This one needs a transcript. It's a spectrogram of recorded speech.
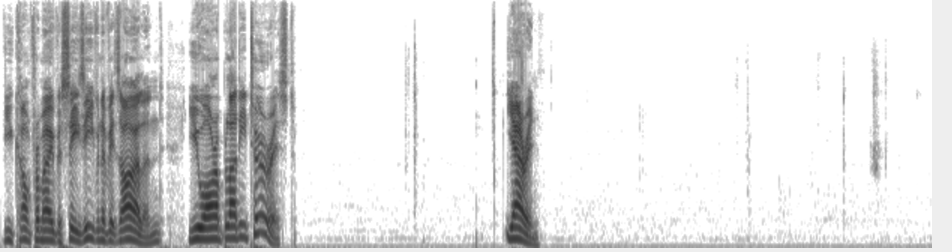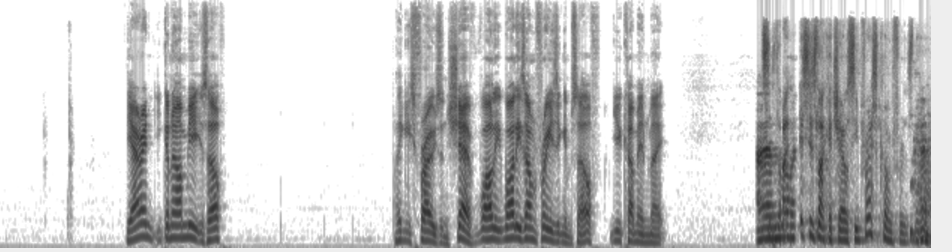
if you come from overseas, even if it's Ireland, you are a bloody tourist. Yaron. Yaron, you're going to unmute yourself? I think he's frozen. Chev, while he while he's unfreezing himself, you come in, mate. This, is Um, like, this is like a Chelsea press conference now.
